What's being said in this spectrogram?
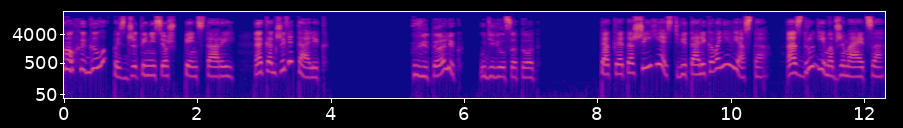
«Ох и глупость же ты несешь, пень старый! А как же Виталик?» «Виталик?» — удивился тот. «Так это ж и есть Виталикова невеста, а с другим обжимается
